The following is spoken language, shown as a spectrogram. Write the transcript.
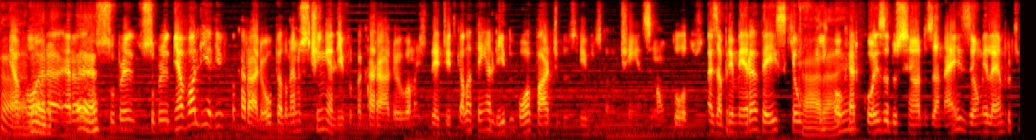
cara. Minha avó era, era É. super, super. Minha avó lia livro pra caralho, ou pelo menos tinha livro pra caralho. Eu acredito que ela tenha lido boa parte dos livros que ela tinha, se não todos. Mas a primeira vez que eu vi Caralho. qualquer coisa do Senhor dos Anéis, eu me lembro que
